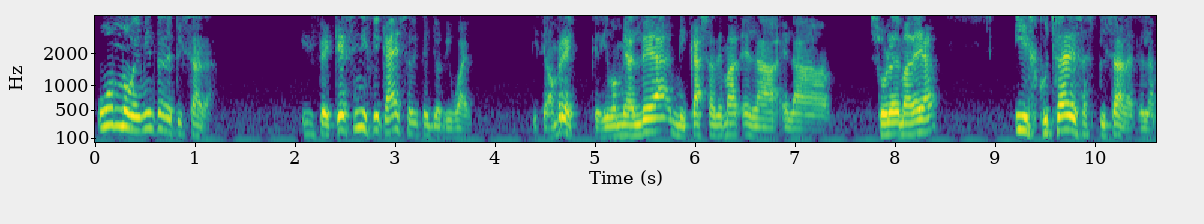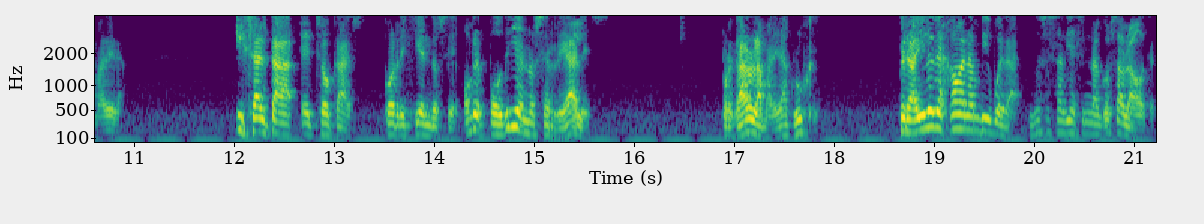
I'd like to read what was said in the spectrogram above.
un movimiento de pisada. Y dice, ¿qué significa eso? Dice Jordi Wild. Dice, hombre, que vivo en mi aldea, en mi casa de en, la, en la suelo de madera, y escuchar esas pisadas en la madera. Y salta el Chocas, corrigiéndose. Hombre, podrían no ser reales. Porque claro, la madera cruje. Pero ahí lo dejaba en ambigüedad. No se sabía si una cosa o la otra.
